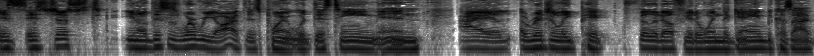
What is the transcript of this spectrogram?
It's, it's just, you know, this is where we are at this point with this team. And I originally picked Philadelphia to win the game because I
